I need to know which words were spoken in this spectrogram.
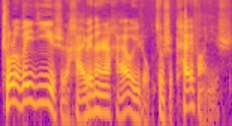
除了危机意识，海边的人还有一种就是开放意识。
